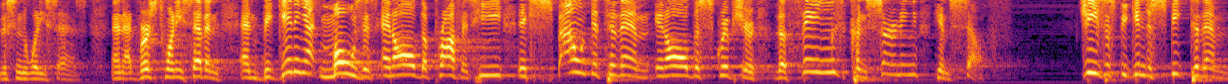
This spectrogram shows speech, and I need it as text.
Listen to what he says. And at verse 27, and beginning at Moses and all the prophets, he expounded to them in all the scripture the things concerning himself. Jesus began to speak to them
